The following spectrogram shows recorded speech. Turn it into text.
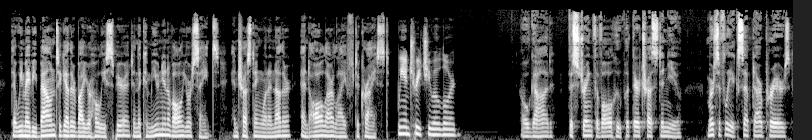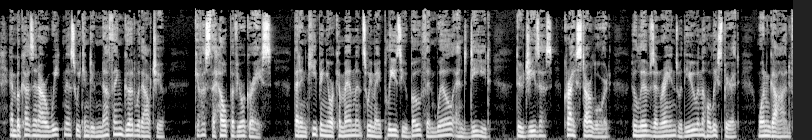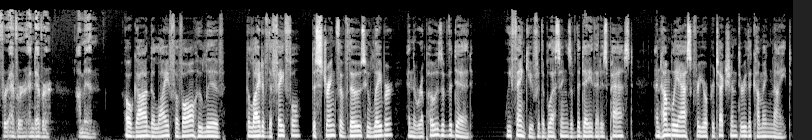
That we may be bound together by your Holy Spirit in the communion of all your saints, entrusting one another and all our life to Christ. We entreat you, O Lord. O God, the strength of all who put their trust in you, mercifully accept our prayers, and because in our weakness we can do nothing good without you, give us the help of your grace, that in keeping your commandments we may please you both in will and deed, through Jesus Christ our Lord, who lives and reigns with you in the Holy Spirit, one God, for ever and ever. Amen. O God, the life of all who live, the light of the faithful, the strength of those who labor, and the repose of the dead, we thank you for the blessings of the day that is past, and humbly ask for your protection through the coming night.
